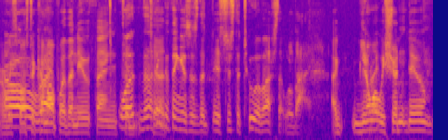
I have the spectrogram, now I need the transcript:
Or are we supposed to Oh, come right. up with a new thing? To, well, the, I think the thing is, is that it's just the two of us that will die. I- you know right. what we shouldn't do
